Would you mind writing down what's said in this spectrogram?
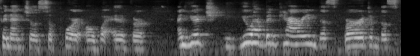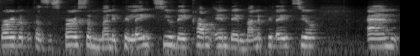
financial support or whatever." And you you have been carrying this burden, this burden because this person manipulates you. They come in, they manipulate you, and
